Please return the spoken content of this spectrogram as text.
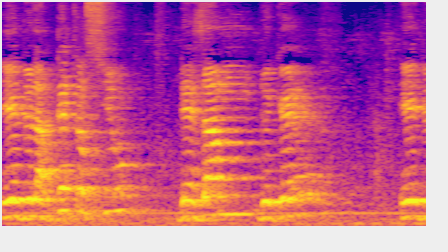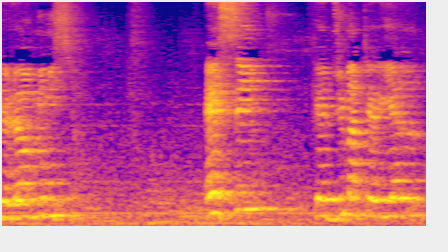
et de la détention des armes de guerre et de leurs munitions, ainsi que du matériel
